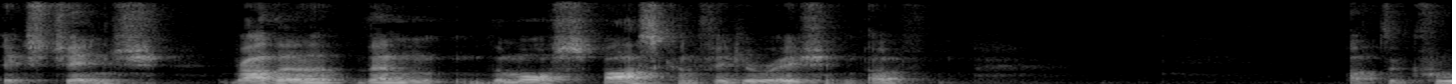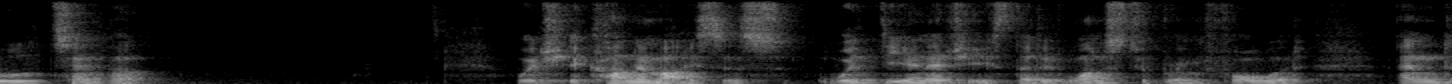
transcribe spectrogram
exchange rather than the more sparse configuration of of the cool temper which economizes with the energies that it wants to bring forward and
